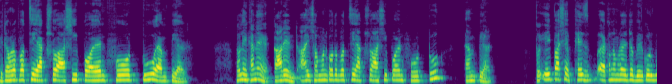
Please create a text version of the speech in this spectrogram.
এটা আমরা পাচ্ছি একশো আশি পয়েন্ট ফোর টু অ্যাম্পিয়ার তাহলে এখানে কারেন্ট আই সমান কত পাচ্ছি? একশো আশি পয়েন্ট ফোর টু অ্যাম্পিয়ার তো এই পাশে ফেজ, এখন আমরা এটা বের করব।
